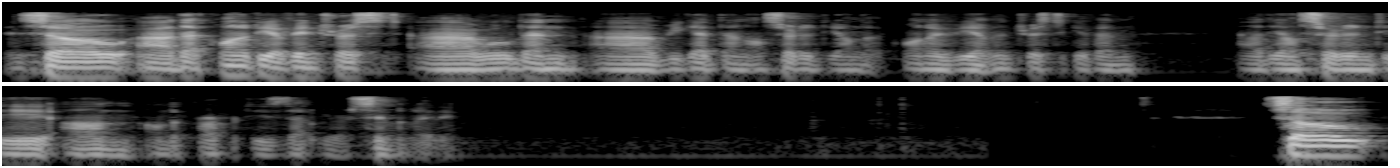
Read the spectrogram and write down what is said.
And so uh, that quantity of interest uh, will then, uh, we get then uncertainty on that quantity of interest given uh, the uncertainty on, on the properties that we are simulating. So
